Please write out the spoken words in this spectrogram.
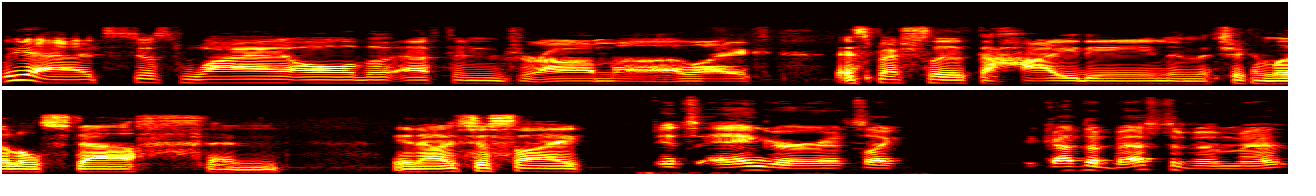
yeah, it's just why all the effing drama, like especially with the hiding and the Chicken Little stuff, and you know, it's just like, It's anger. It's like it got the best of him, man.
